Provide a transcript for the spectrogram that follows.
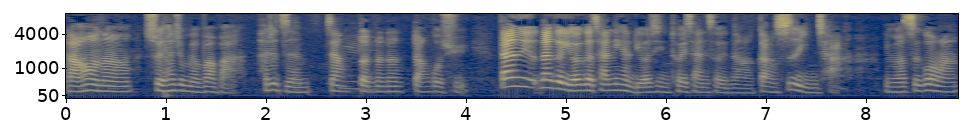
然后呢，所以他就没有办法，他就只能这样端端端端过去。但是那个有一个餐厅很流行推餐车，你知道吗？港式饮茶，你们有吃过吗？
